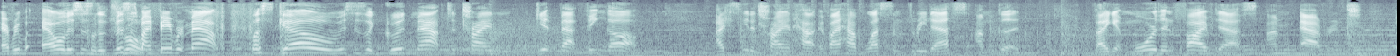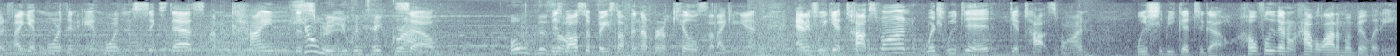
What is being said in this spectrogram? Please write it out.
Everybody, oh, this is the, this is my favorite map. Let's go. This is a good map to try and get that thing up. I just need to try and have. If I have less than three deaths, I'm good. If I get more than five deaths, I'm average. But if I get more than eight, more than six deaths, I'm kind of Show screwed. me you can take ground. So Hold the this is also based off the number of kills that I can get. And if we get top spawn, which we did get top spawn, we should be good to go. Hopefully they don't have a lot of mobility.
